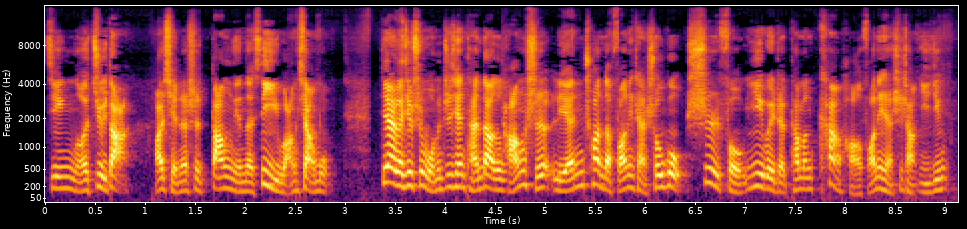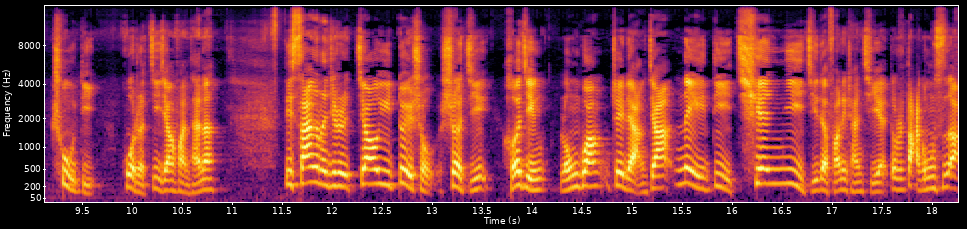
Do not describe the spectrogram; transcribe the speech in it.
金额巨大，而且呢是当年的帝王项目。第二个就是我们之前谈到的长实连串的房地产收购，是否意味着他们看好房地产市场已经触底或者即将反弹呢？第三个呢，就是交易对手涉及河景、龙光这两家内地千亿级的房地产企业，都是大公司啊。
